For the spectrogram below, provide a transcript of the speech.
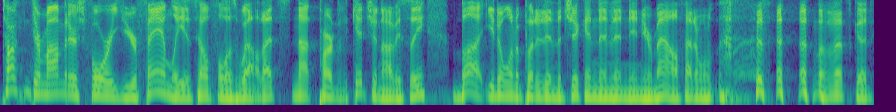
talking thermometers for your family is helpful as well. That's not part of the kitchen, obviously, but you don't want to put it in the chicken and then in your mouth. I don't, know that's good,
